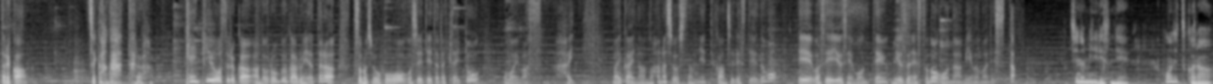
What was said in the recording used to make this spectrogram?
誰か時間があったら研究をするかあの論文があるんやったらその情報を教えていただきたいと思います。はい。毎回何の話をしたんねって感じですけれども、えー、和製油専門店ミューズネストのオーナーみゆママでした。ちなみにですね本日から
